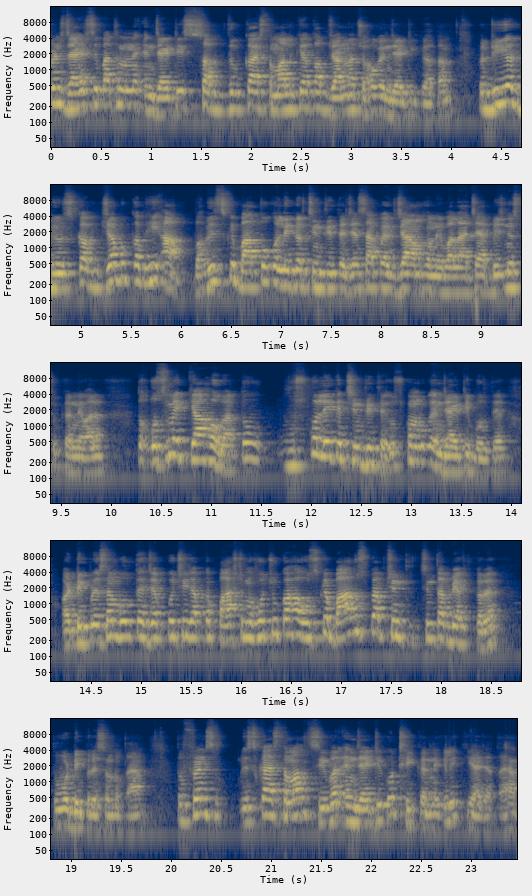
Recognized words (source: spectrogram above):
फ्रेंड्स, ज़ाहिर सी बात है, मैंने एंजाइटी शब्द का इस्तेमाल किया तो आप जानना चाहोगे एंजाइटी क्या था। तो डियर व्यूअर्स कब, जब कभी आप भविष्य की बातों को लेकर चिंतित है, जैसे आपका एग्ज़ाम होने वाला है, चाहे बिज़नेस करने वाला तो उसमें क्या होगा? तो उसको लेकर चिंतित है, उसको हम लोग एंजाइटी बोलते हैं। और डिप्रेशन बोलते हैं, जब कोई चीज़ आपके पास्ट में हो चुका है, उसके बाद उस पर आप चिंता व्यक्त करें तो वो डिप्रेशन होता है। तो फ्रेंड्स, इसका इस्तेमाल सीवर एंजाइटी को ठीक करने के लिए किया जाता है।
